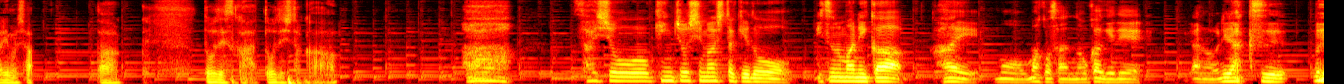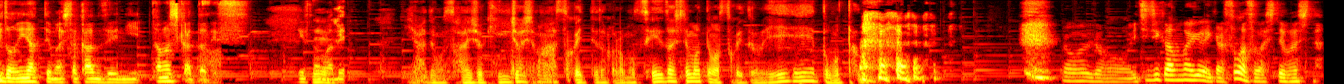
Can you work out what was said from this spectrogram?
わりました。あどうですか？どうでしたか？ああ、最初緊張しましたけど、いつの間にか、はい、もう、まこさんのおかげで、あの、リラックスムードになってました、完全に。楽しかったです。おかげさまで。いや、でも最初緊張してますとか言ってたから、もう正座して待ってますとか言ってたから、ええー、と思った もう1時間前ぐらいからそわそわしてました。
